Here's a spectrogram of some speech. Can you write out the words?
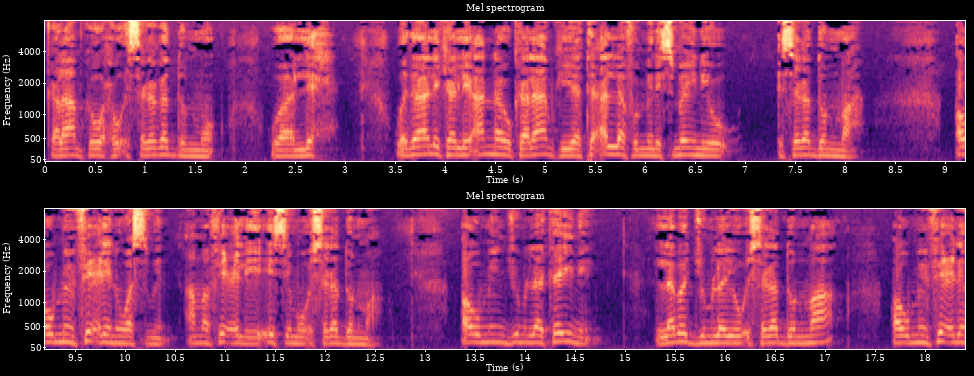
Kalaamka wuxuu isagaga dunmo waa lix. Wadalika liannahu kalaamkii yataalafu min ismayni isaga dunmaa aw min ficlin wasmin ama ficil iyo isimuu isaga dunmaa aw min jumlatayni laba jumlayuu isaga dunmaa aw min ficlin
